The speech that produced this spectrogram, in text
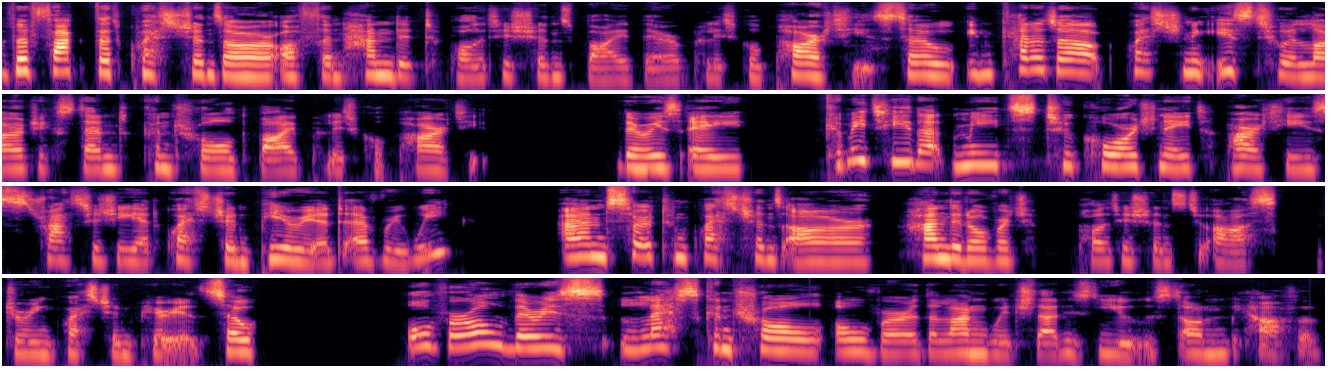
the fact that questions are often handed to politicians by their political parties. So in Canada, questioning is to a large extent controlled by political parties. There is a committee that meets to coordinate a party's strategy at question period every week, and certain questions are handed over to politicians to ask during question periods. So overall, there is less control over the language that is used on behalf of,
